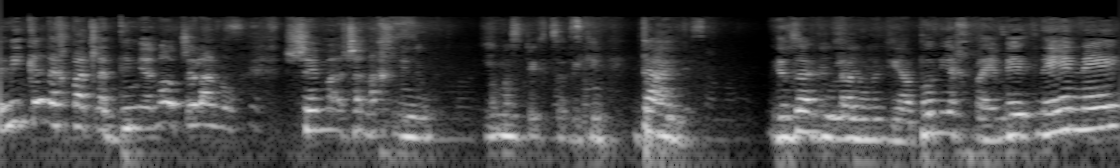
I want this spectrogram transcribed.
למי כן אכפת לדמיונות שלנו, שמה, שאנחנו לא מספיק צדיקים. די, בגלל זה הגאולה לא מגיעה. בוא נלך באמת, נהנה,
